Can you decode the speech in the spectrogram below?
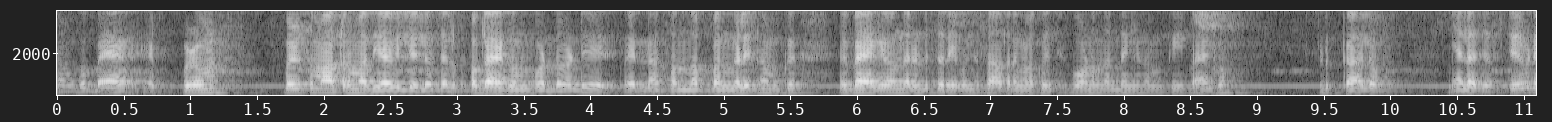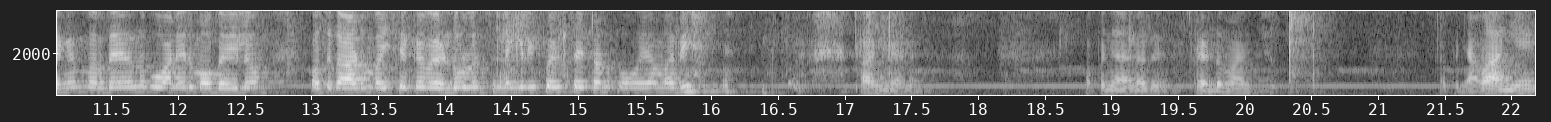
നമുക്ക് ബാഗ് എപ്പോഴും പേഴ്സ് മാത്രം മതിയാവില്ലല്ലോ. ചിലപ്പോൾ ബാഗും കൊണ്ടുപോകേണ്ടി വരും. വരുന്ന സന്ദർഭങ്ങളിൽ നമുക്ക് ബാഗിൽ ഒന്ന് രണ്ട് ചെറിയ കുഞ്ഞു സാധനങ്ങളൊക്കെ വെച്ച് പോകണമെന്നുണ്ടെങ്കിൽ നമുക്ക് ഈ ബാഗും എടുക്കാമല്ലോ ഞാനല്ല ജസ്റ്റ് എവിടെയെങ്കിലും വെറുതെ ഒന്ന് പോകാൻ ഒരു മൊബൈലും കുറച്ച് കാർഡും പൈസയൊക്കെ വേണ്ടുള്ളൂ വെച്ചിട്ടുണ്ടെങ്കിൽ ഈ പേഴ്സായിട്ടാണ് പോയാൽ മതി. അങ്ങനെ. അപ്പം ഞാനത് രണ്ടും വാങ്ങിച്ചു. അപ്പം ഞാൻ വാങ്ങി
